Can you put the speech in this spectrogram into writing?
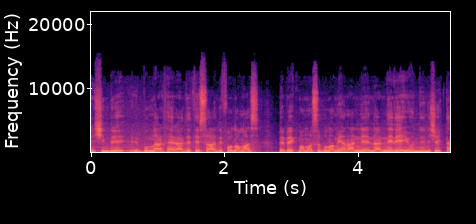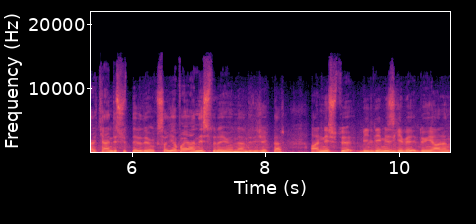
E şimdi e, bunlar herhalde tesadüf olamaz. Bebek maması bulamayan anneler nereye yönlenecekler? Kendi sütleri de yoksa yapay anne sütüne yönlendirecekler. Anne sütü bildiğimiz gibi dünyanın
